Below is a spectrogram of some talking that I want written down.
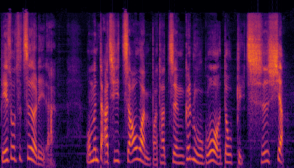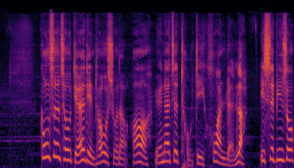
别说是这里了，我们大齐早晚把他整个鲁国都给吃下。”公孙丑点了点头，说道：“哦，原来这土地换人了。”一士兵说。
